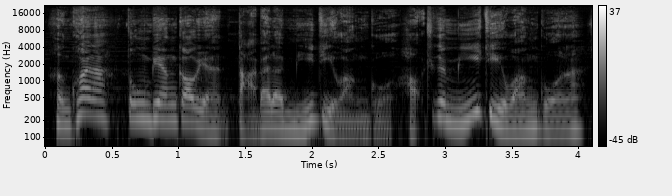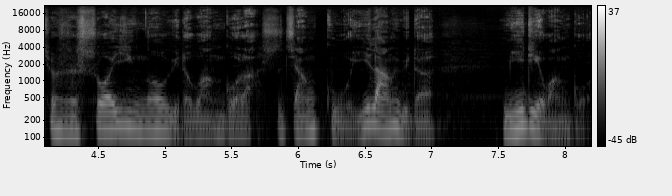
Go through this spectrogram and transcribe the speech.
很快呢，东边高原打败了米底王国。好，这个米底王国呢，就是说印欧语的王国了，是讲古伊朗语的米底王国。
